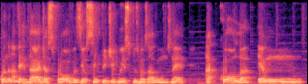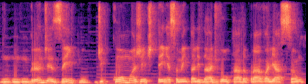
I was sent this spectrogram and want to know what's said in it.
Quando, na verdade, as provas, e eu sempre digo isso para os meus alunos, né? A cola é um, um, um, grande exemplo de como a gente tem essa mentalidade voltada para a avaliação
